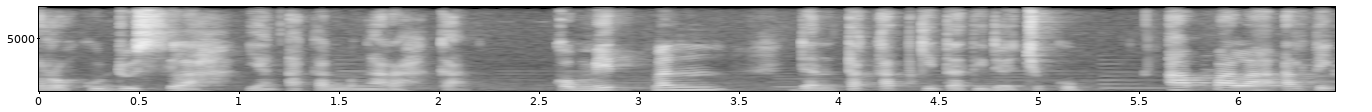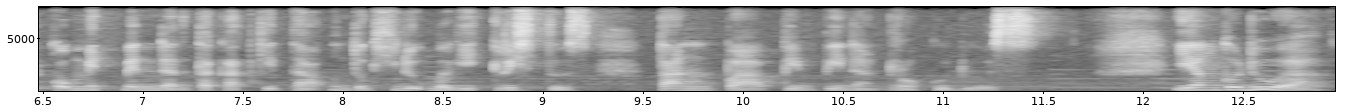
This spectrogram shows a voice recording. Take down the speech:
Roh Kuduslah yang akan mengarahkan. Komitmen dan tekad kita tidak cukup apalah arti komitmen dan tekad kita untuk hidup bagi Kristus tanpa pimpinan Roh Kudus. Yang kedua,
